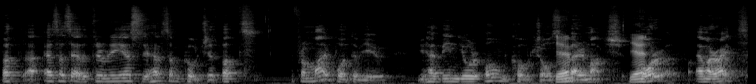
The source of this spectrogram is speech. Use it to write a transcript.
But as I said, through the years you have some coaches, but from my point of view, you have been your own coach also yeah. very much. Yeah. Or am I right?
